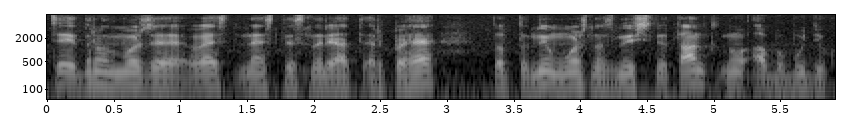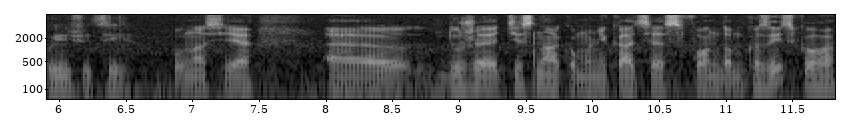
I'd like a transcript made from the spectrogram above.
Цей дрон може нести снаряд РПГ, тобто ним можна знищити танк ну, або будь-яку іншу ціль. У нас є е, дуже тісна комунікація з фондом Козицького.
